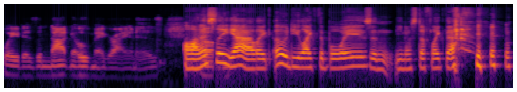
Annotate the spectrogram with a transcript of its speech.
Quaid is and not know who Meg Ryan is. Honestly, um, yeah. Like, oh, do you like the boys and you know stuff like that?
